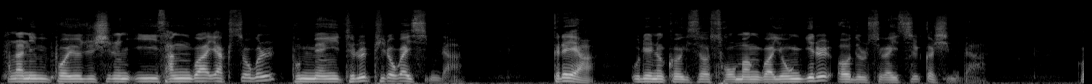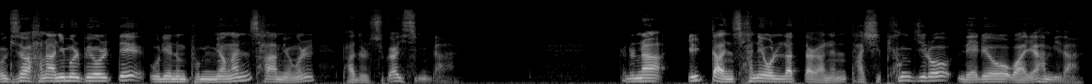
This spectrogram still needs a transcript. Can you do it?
하나님이 보여주시는 이상과 약속을 분명히 들을 필요가 있습니다. 그래야 우리는 거기서 소망과 용기를 얻을 수가 있을 것입니다. 거기서 하나님을 배울 때 우리는 분명한 사명을 받을 수가 있습니다. 그러나 일단 산에 올랐다가는 다시 평지로 내려와야 합니다.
